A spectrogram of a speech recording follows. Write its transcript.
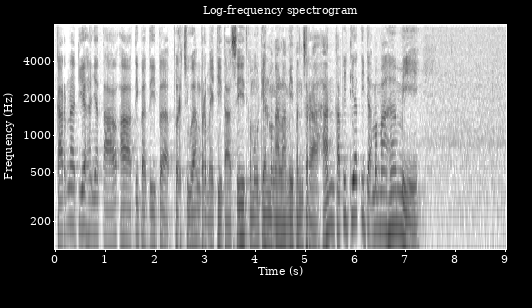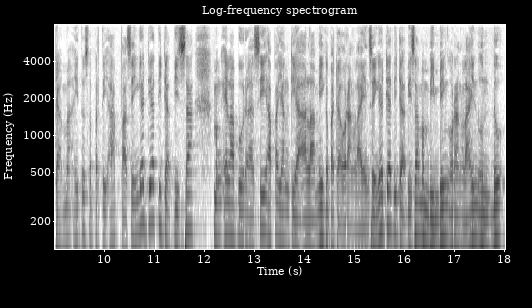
Karena dia hanya tahu uh, tiba-tiba berjuang bermeditasi kemudian mengalami pencerahan tapi dia tidak memahami dhamma itu seperti apa sehingga dia tidak bisa mengelaborasi apa yang dia alami kepada orang lain. Sehingga dia tidak bisa membimbing orang lain untuk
